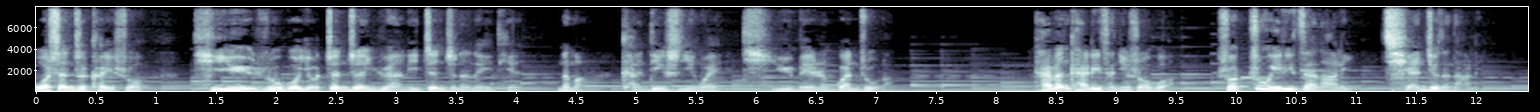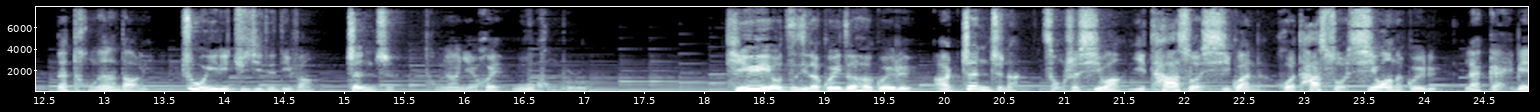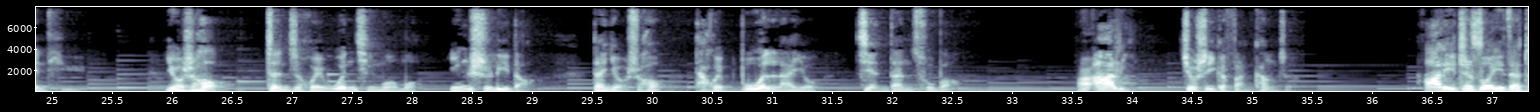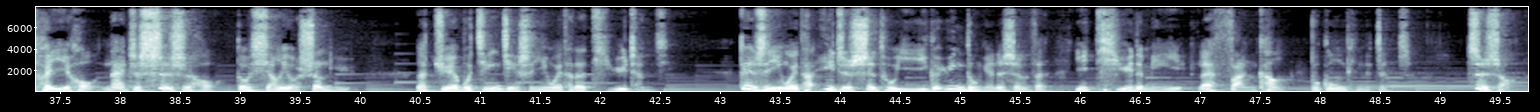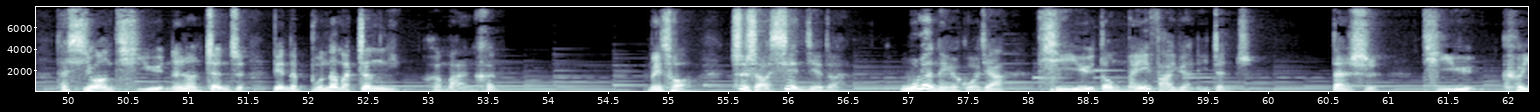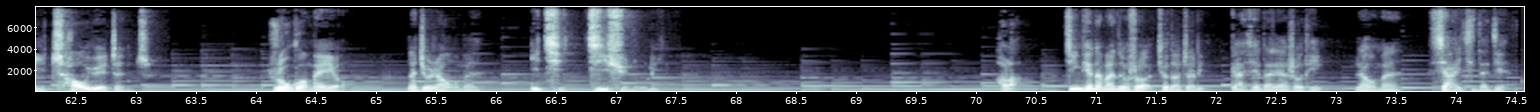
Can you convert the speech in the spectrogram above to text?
我甚至可以说，体育如果有真正远离政治的那一天，那么肯定是因为体育没人关注了。凯文·凯利曾经说过：“说注意力在哪里，钱就在哪里。”那同样的道理，注意力聚集的地方，政治同样也会无孔不入。体育有自己的规则和规律，而政治呢，总是希望以他所习惯的或他所希望的规律来改变体育。有时候政治会温情脉脉、因势利导，但有时候他会不问来由、简单粗暴。而阿里就是一个反抗者。阿里之所以在退役后乃至逝世后都享有盛誉，那绝不仅仅是因为他的体育成绩，更是因为他一直试图以一个运动员的身份，以体育的名义来反抗不公平的政治。至少他希望体育能让政治变得不那么狰狞和蛮横。没错，至少现阶段，无论哪个国家，体育都没法远离政治，但是体育可以超越政治。如果没有，那就让我们一起继续努力。好了，今天的蛮族说就到这里，感谢大家收听，让我们下一期再见。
